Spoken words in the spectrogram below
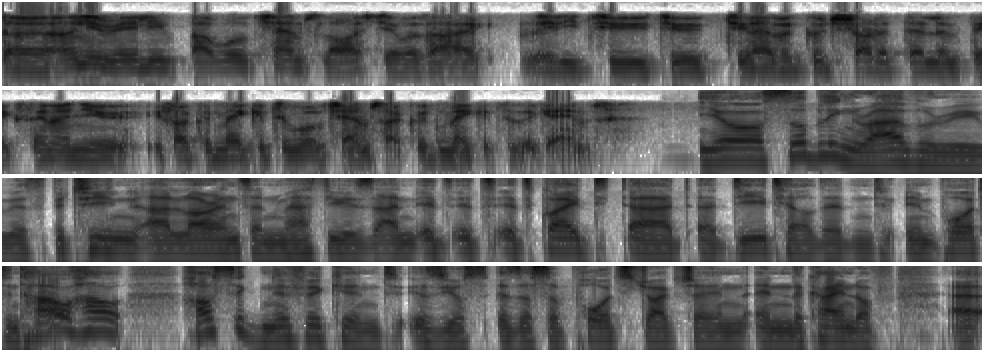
So only really by World Champs last year was I ready to, to, to have a good shot at the Olympics. Then I knew if I could make it to World Champs, I could make it to the Games your sibling rivalry with between uh, Lawrence and Matthews, and it's it's it's quite uh, uh, detailed and important. How how how significant is your is a support structure in, in the kind of uh,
